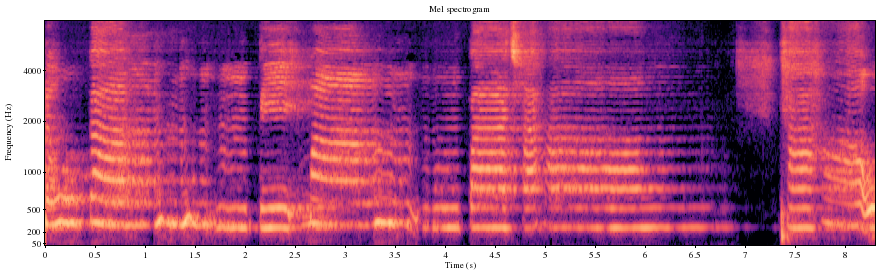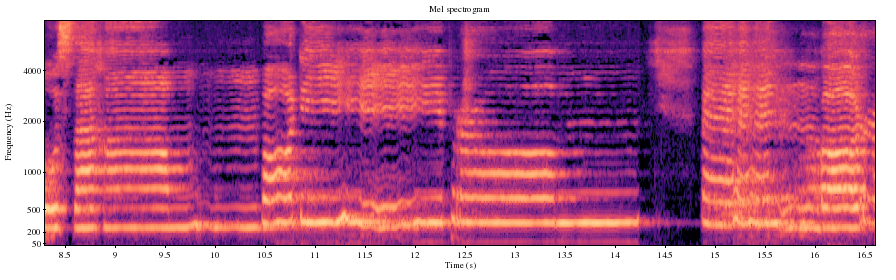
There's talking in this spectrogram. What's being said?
นุกรรมปิมังปาชังท้าวสหัมบอดีพร้อม เป็นบร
